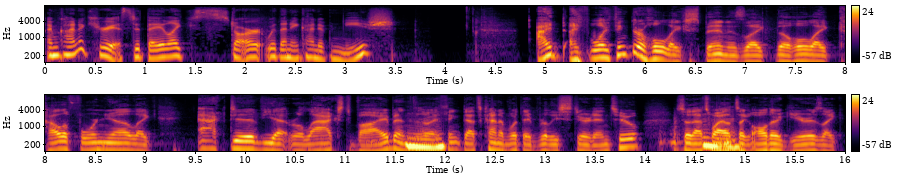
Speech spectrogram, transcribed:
I'm kind of curious. Did they like start with any kind of niche? I, I well, I think their whole like spin is like the whole like California like active yet relaxed vibe, and so I think that's kind of what they've really steered into. So that's why it's like all their gear is like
